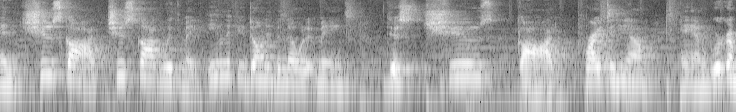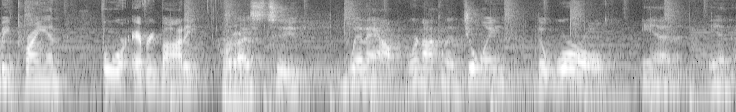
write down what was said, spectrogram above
and choose God. Choose God with me, even if you don't even know what it means. Just choose God, pray to Him, and we're going to be praying for everybody for right. us to win out. We're not going to join the world in in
